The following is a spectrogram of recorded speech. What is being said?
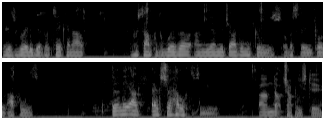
is really good for taking out, for example, the Wither and the Ender Dragon, because obviously golden apples. Don't they add extra health to you? Um, notch apples do.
